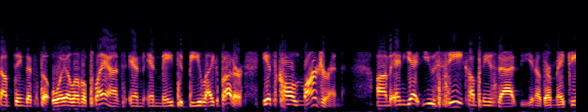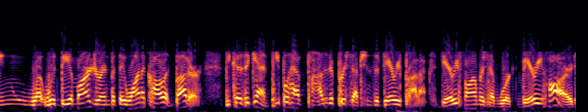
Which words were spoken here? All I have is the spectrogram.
something that's the oil of a plant and and made to be like butter. It's called margarine. Um, and yet you see companies that you know they're making what would be a margarine, but they want to call it butter because again, people have positive perceptions of dairy products. Dairy farmers have worked very hard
